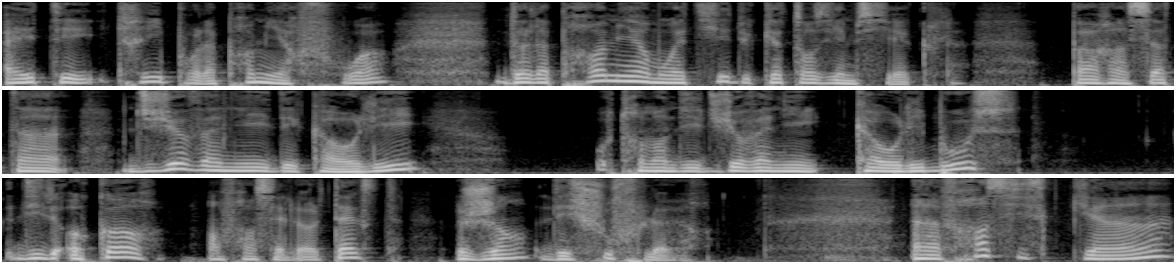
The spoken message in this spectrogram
a été écrit pour la première fois dans la première moitié du XIVe siècle par un certain Giovanni de Caoli, autrement dit Giovanni Caolibus, dit encore en français le texte Jean des Choux-Fleurs, un franciscain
